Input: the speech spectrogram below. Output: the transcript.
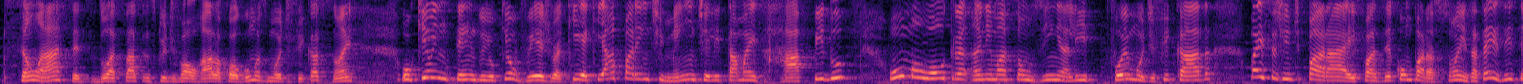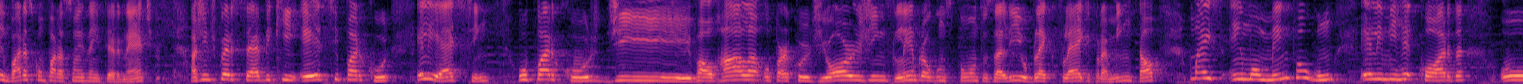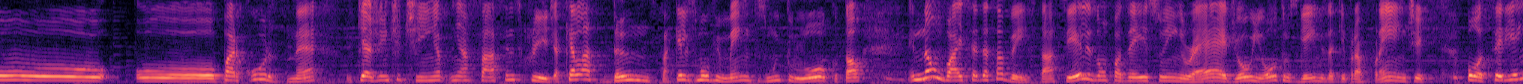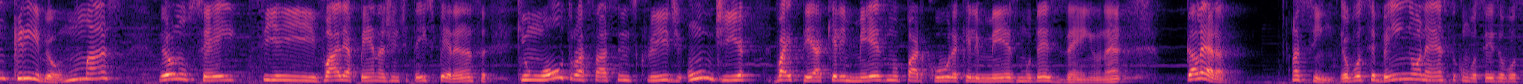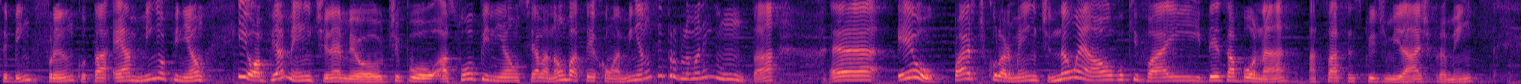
São assets do Assassin's Creed Valhalla com algumas modificações. O que eu entendo e o que eu vejo aqui é que aparentemente ele tá mais rápido, uma ou outra animaçãozinha ali foi modificada, mas se a gente parar e fazer comparações, até existem várias comparações na internet, a gente percebe que esse parkour, ele é sim o parkour de Valhalla, o parkour de Origins, lembra alguns pontos ali, o Black Flag para mim e tal, mas em momento algum ele me recorda o o parkour, né, que a gente tinha em Assassin's Creed, aquela dança, aqueles movimentos muito louco, tal. Não vai ser dessa vez, tá? Se eles vão fazer isso em Red ou em outros games daqui para frente, pô, seria incrível, mas eu não sei se vale a pena a gente ter esperança que um outro Assassin's Creed um dia vai ter aquele mesmo parkour, aquele mesmo desenho, né? Galera, Assim, eu vou ser bem honesto com vocês, eu vou ser bem franco, tá? É a minha opinião. E obviamente, né, meu? Tipo, a sua opinião, se ela não bater com a minha, não tem problema nenhum, tá? É, eu, particularmente, não é algo que vai desabonar Assassin's Creed Mirage pra mim.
